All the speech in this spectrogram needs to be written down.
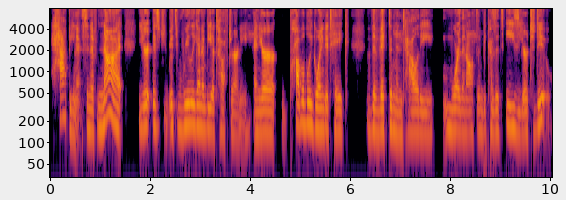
happiness. And if not, you're it's it's really going to be a tough journey and you're probably going to take the victim mentality more than often because it's easier to do.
